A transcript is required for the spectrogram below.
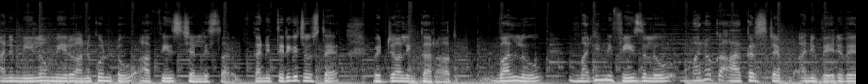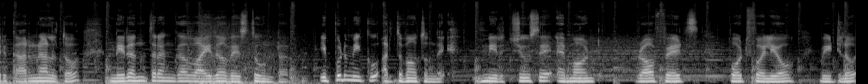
అని మీలో మీరు అనుకుంటూ ఆ ఫీజు చెల్లిస్తారు. కానీ తిరిగి చూస్తే విత్డ్రాల్ ఇంకా రాదు. వాళ్ళు మరిన్ని ఫీజులు మరొక ఆఖరి స్టెప్ అని వేరు వేరు కారణాలతో నిరంతరంగా వాయిదా వేస్తూ ఉంటారు. ఇప్పుడు మీకు అర్థమవుతుంది. మీరు చూసే అమౌంట్ ప్రాఫిట్స్ పోర్ట్ఫోలియో వీటిలో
